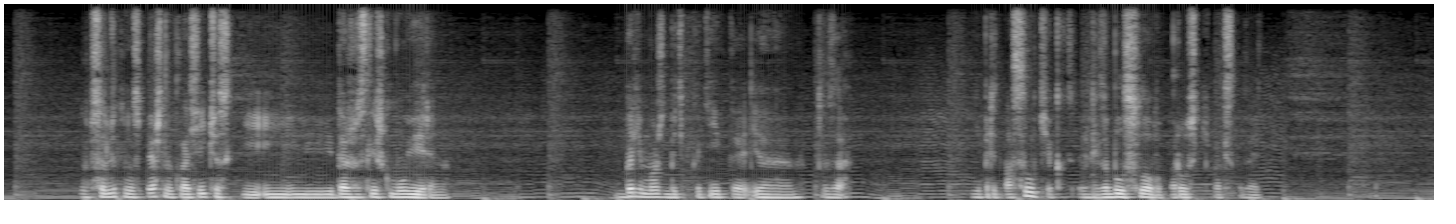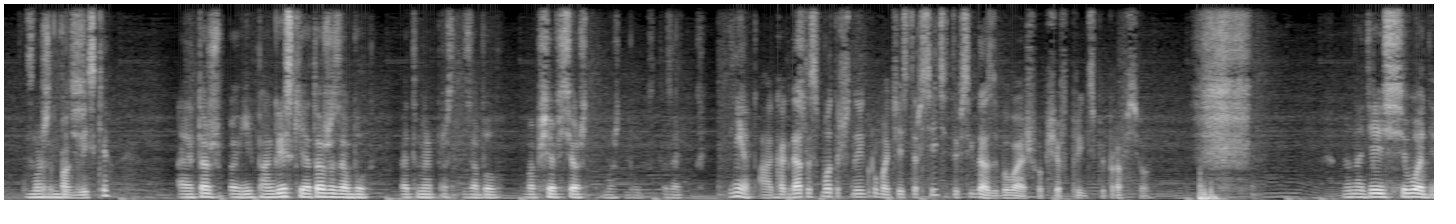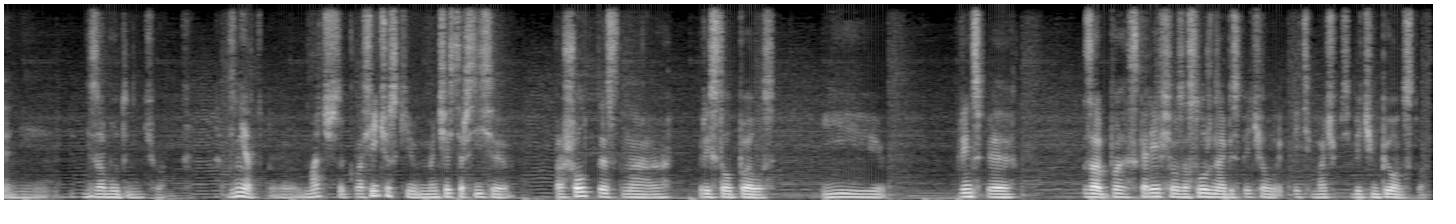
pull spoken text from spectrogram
Абсолютно успешно, классический и даже слишком уверенно были, может быть, какие-то э, за не предпосылки, как, э, забыл слово по-русски, как сказать. Может быть... По-английски? А я тоже, и по-английски я тоже забыл, поэтому я просто забыл вообще все, что можно было сказать. Нет. А когда просто... ты смотришь на игру Манчестер Сити, ты всегда забываешь вообще, в принципе, про все. Ну, надеюсь, сегодня не, не забуду ничего. Да нет, э, матч классический. Манчестер Сити прошел тест на Кристал Пэлас. И, в принципе, за, скорее всего, заслуженно обеспечил этим матчем себе чемпионство.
